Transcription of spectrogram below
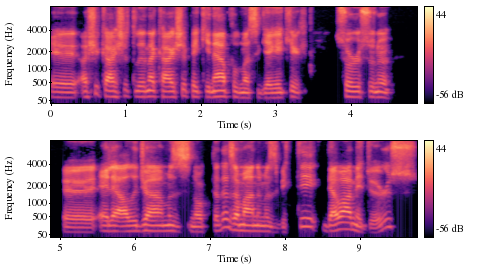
e, aşı karşıtlığına karşı peki ne yapılması gerekir sorusunu e, ele alacağımız noktada zamanımız bitti. Devam ediyoruz.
